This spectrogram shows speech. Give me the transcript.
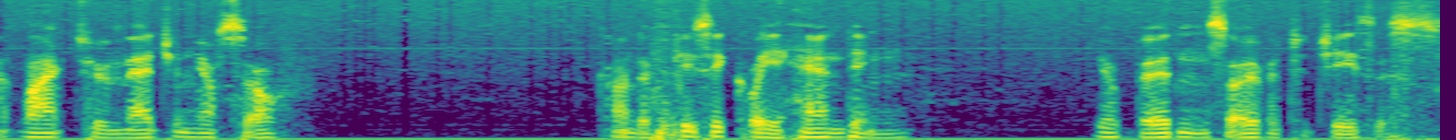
Might like to imagine yourself kind of physically handing your burdens over to Jesus.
